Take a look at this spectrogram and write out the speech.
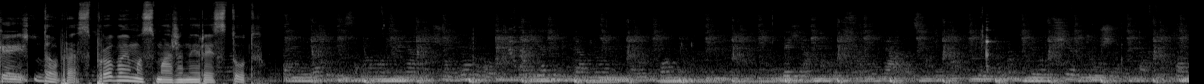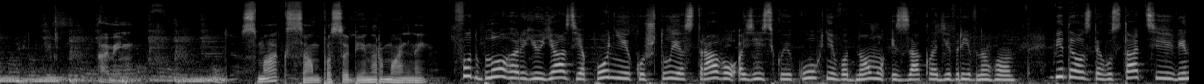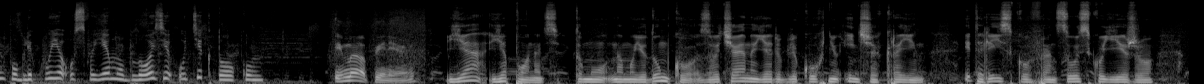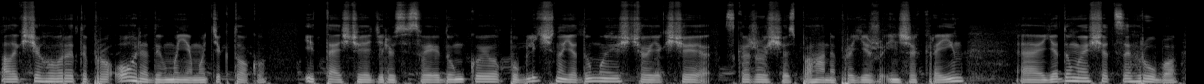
Окей. Добре, спробуємо смажений рис тут. Я тобі замовляла шайову, а я тобі дам номер телефону, де я колись замовляла співати. Вона тобі взагалі дуже так, там професійний. I mean, Смак сам по собі нормальний. Фудблогер Юя з Японії куштує страву азійської кухні в одному із закладів рівного. Відео з дегустацією він публікує у своєму блозі у Тіктоку. In my opinion, Я японець, тому, на мою думку, звичайно, я люблю кухню інших країн: італійську, французьку їжу. Але якщо говорити про огляди в моєму Тіктоку і те, що я ділюся своєю думкою публічно, я думаю, що якщо я скажу щось погане про їжу інших країн, е, я думаю, що це грубо.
